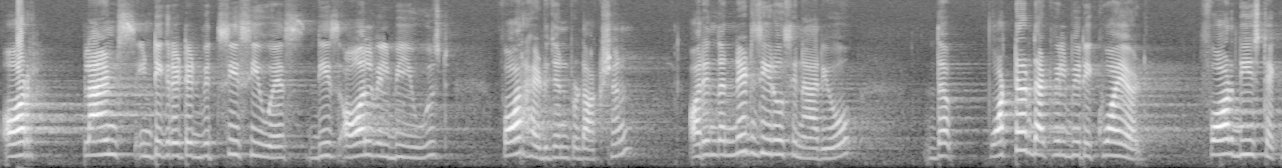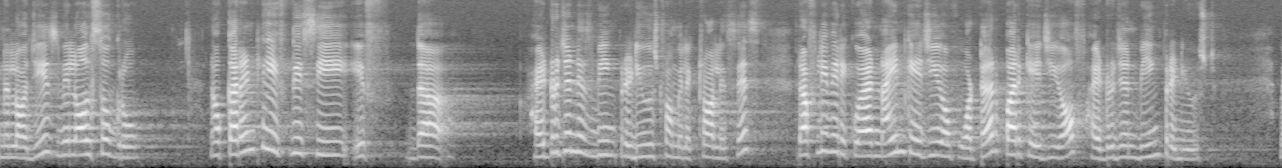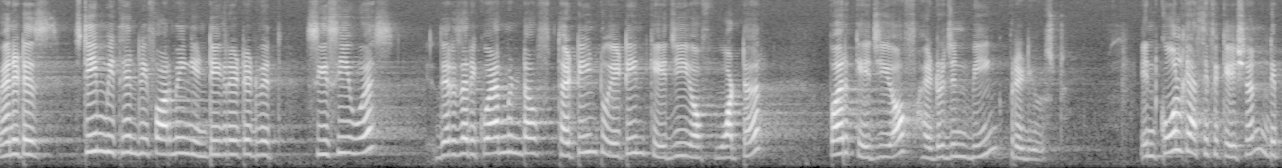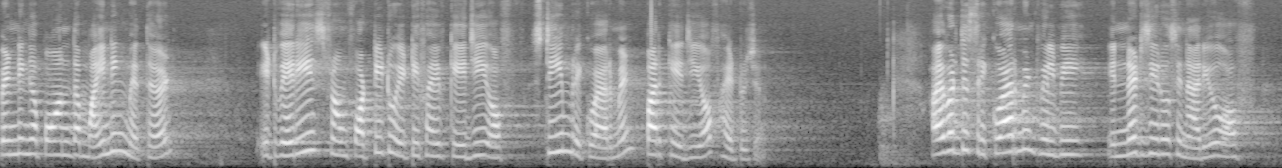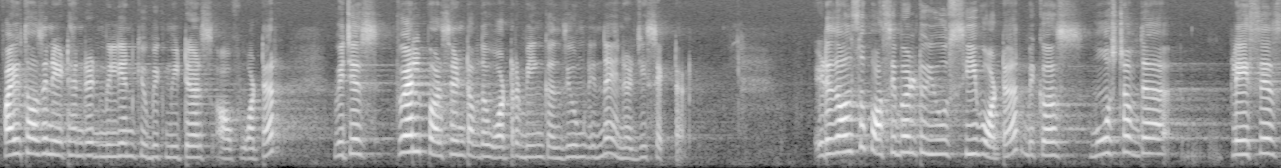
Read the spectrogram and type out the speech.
or plants integrated with CCUS these all will be used for hydrogen production or in the net zero scenario the water that will be required for these technologies will also grow. Now currently if we see if the hydrogen is being produced from electrolysis roughly we require 9 kg of water per kg of hydrogen being produced. When it is steam methane reforming integrated with CCUS there is a requirement of 13 to 18 kg of water per kg of hydrogen being produced. In coal gasification depending upon the mining method it varies from 40 to 85 kg of steam requirement per kg of hydrogen. However, this requirement will be in net zero scenario of 5800 million cubic meters of water which is 12 percent of the water being consumed in the energy sector. It is also possible to use sea water because most of the places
